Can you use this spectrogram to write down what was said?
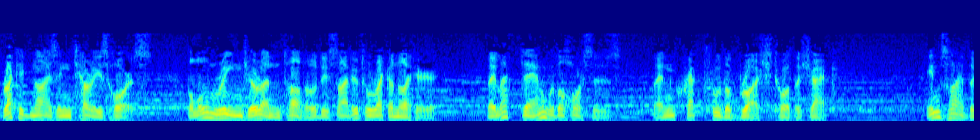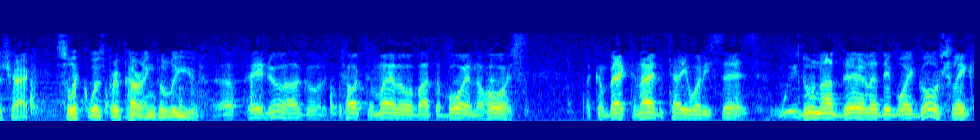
Recognizing Terry's horse, the Lone Ranger and Tonto decided to reconnoiter. They left Dan with the horses, then crept through the brush toward the shack. Inside the shack, Slick was preparing to leave. Uh, Pedro, I'll go to talk to Milo about the boy and the horse. I'll come back tonight and tell you what he says. We do not dare let the boy go, Slick.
